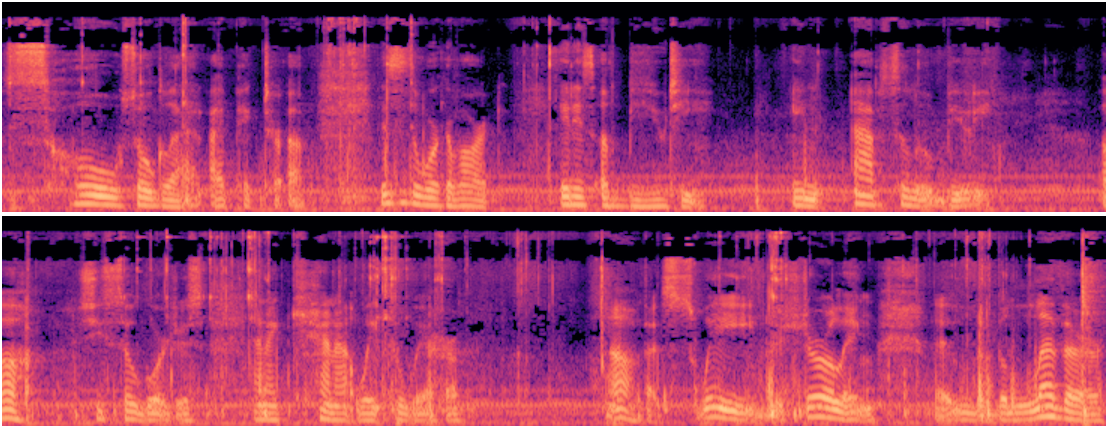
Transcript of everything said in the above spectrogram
so, so glad I picked her up. This is a work of art. It is a beauty, an absolute beauty. Oh, she's so gorgeous. And I cannot wait to wear her. Oh, that suede, the shearling, the, the leather.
